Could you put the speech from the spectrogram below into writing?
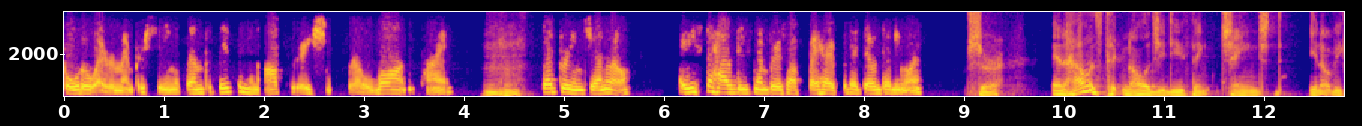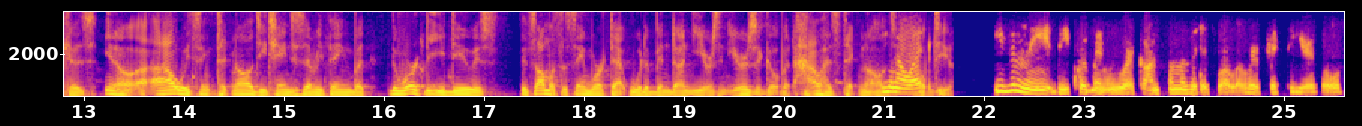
photo I remember seeing of them, but they've been in operation for a long time. hmm Sudbury in general. I used to have these numbers off by heart, but I don't anymore. Sure. And how has technology, do you think, changed? You know, because, you know, I always think technology changes everything, but the work that you do is, it's almost the same work that would have been done years and years ago. But how has technology You know helped you? Even the, the equipment we work on, some of it is well over 50 years old.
